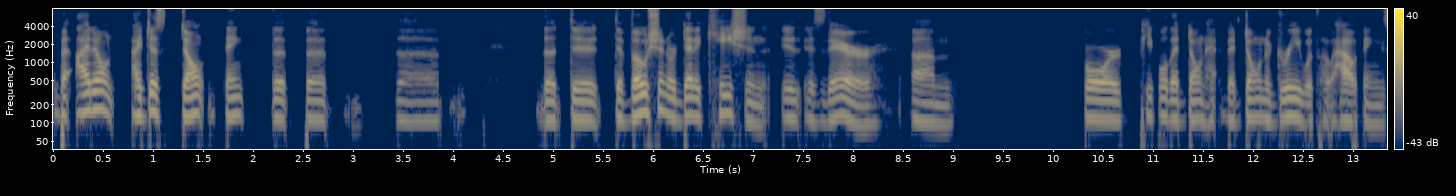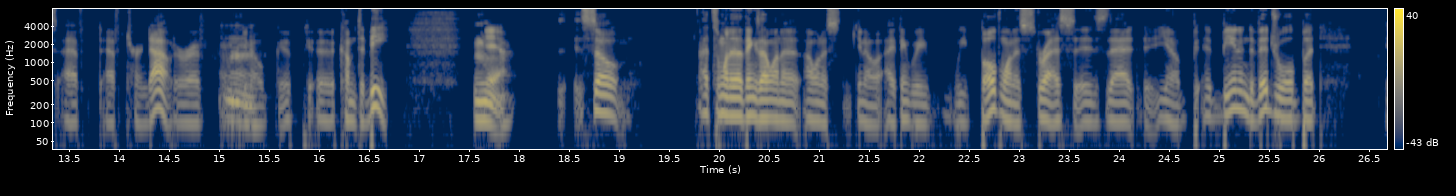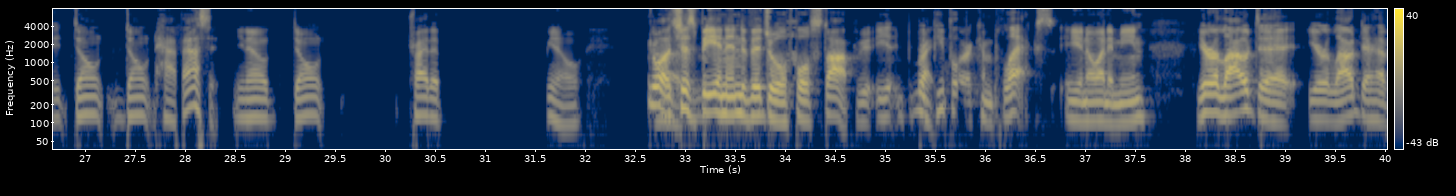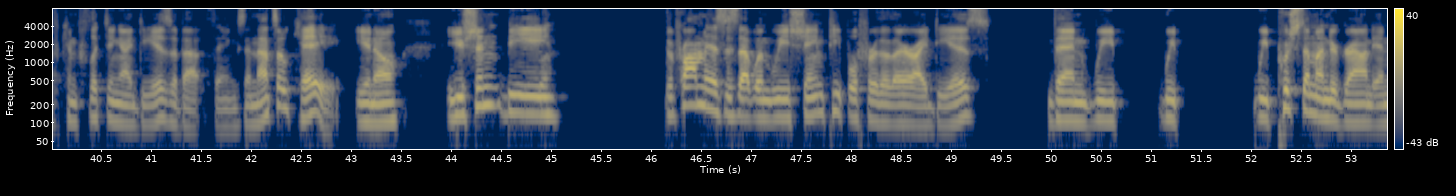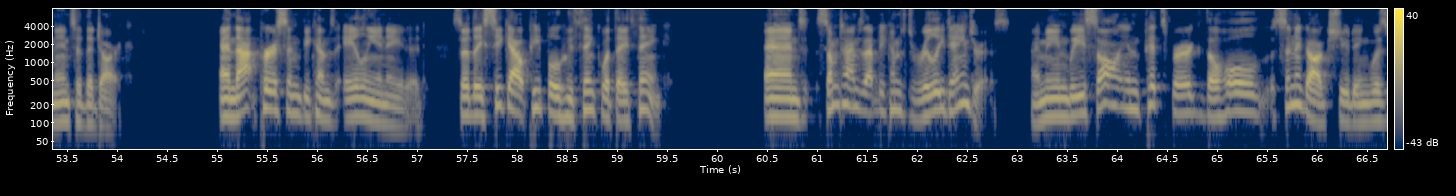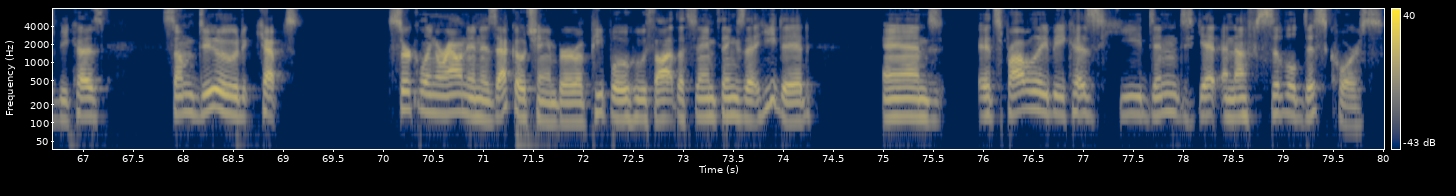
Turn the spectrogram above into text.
but i don't i just don't think the the the the de- devotion or dedication is, is there um for people that don't ha- that don't agree with ho- how things have have turned out or have you Mm. know uh, come to be yeah so that's one of the things I want to I want to you know I think we we both want to stress is that you know b- be an individual but it don't don't half-ass it you know don't try to you know Well, it's Uh, just be an individual, full stop. Right. People are complex. You know what I mean? You're allowed to. You're allowed to have conflicting ideas about things, and that's okay. You know, you shouldn't be. The problem is, is that when we shame people for their ideas, then we we we push them underground and into the dark, and that person becomes alienated. So they seek out people who think what they think. And sometimes that becomes really dangerous. I mean, we saw in Pittsburgh the whole synagogue shooting was because some dude kept circling around in his echo chamber of people who thought the same things that he did. And it's probably because he didn't get enough civil discourse.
